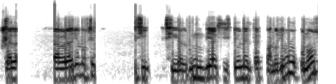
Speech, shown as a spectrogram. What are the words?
O sea, la, verdad yo no sé si, si, algún día existió en el cuando yo no lo conozco.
